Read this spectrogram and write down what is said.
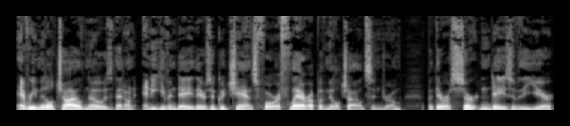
Every middle child knows that on any given day there's a good chance for a flare up of middle child syndrome, but there are certain days of the year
